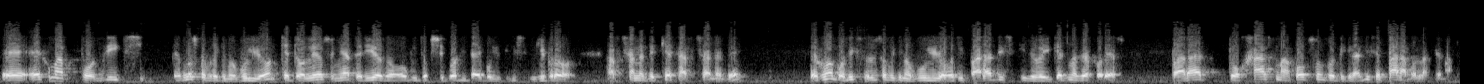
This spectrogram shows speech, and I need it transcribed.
ε, έχουμε αποδείξει εδώ στο Ευρωκοινοβούλιο και το λέω σε μια περίοδο όπου η τοξικότητα η πολιτική στην Κύπρο αυξάνεται και θα αυξάνεται. Έχουμε αποδείξει εδώ στο Ευρωκοινοβούλιο ότι παρά τις ιδεολογικές μας διαφορές, παρά το χάσμα απόψεων που επικρατεί σε πάρα πολλά θέματα.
